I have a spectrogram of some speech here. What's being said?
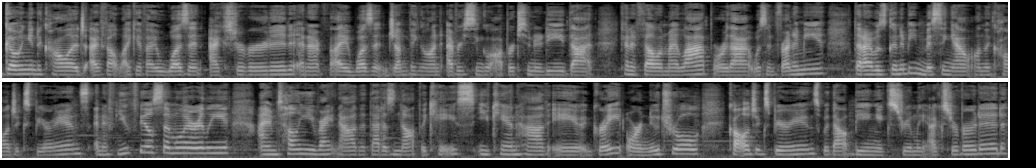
Going into college, I felt like if I wasn't extroverted and if I wasn't jumping on every single opportunity that kind of fell in my lap or that was in front of me, that I was going to be missing out on the college experience experience. And if you feel similarly, I am telling you right now that that is not the case. You can have a great or neutral college experience without being extremely extroverted.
